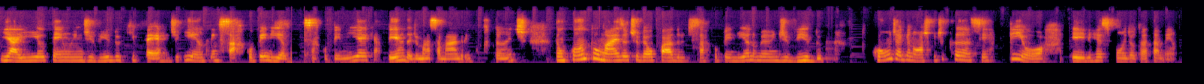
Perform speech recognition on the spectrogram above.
e aí eu tenho um indivíduo que perde e entra em sarcopenia. Sarcopenia, que é a perda de massa magra importante. Então, quanto mais eu tiver o quadro de sarcopenia no meu indivíduo com diagnóstico de câncer, pior ele responde ao tratamento.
